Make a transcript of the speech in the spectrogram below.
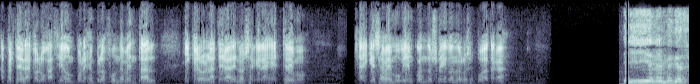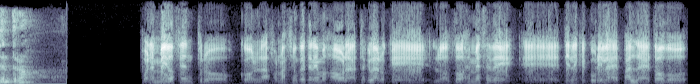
Aparte de la colocación, por ejemplo, es fundamental y que los laterales no se quedan extremos. O sea, hay que saber muy bien cuándo sube y cuándo no se puede atacar. ¿Y en el medio centro? Pues en medio centro, con la formación que tenemos ahora, está claro que los dos MCD eh, tienen que cubrir las espaldas de todo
